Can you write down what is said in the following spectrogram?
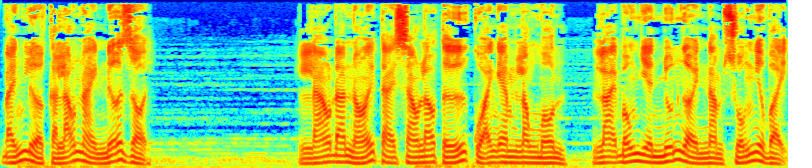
đánh lừa cả lão này nữa rồi. Lão đã nói tại sao lão tứ của anh em long môn lại bỗng nhiên nhũn người nằm xuống như vậy.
